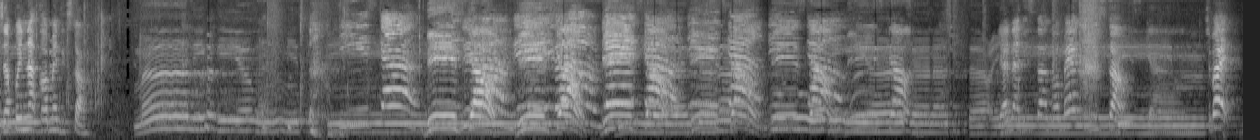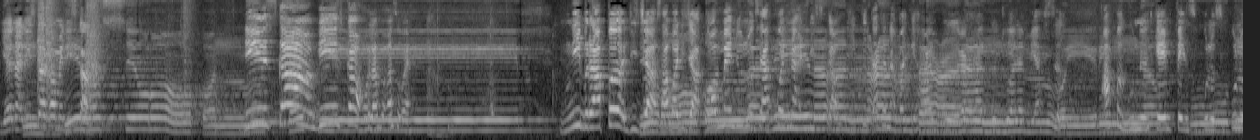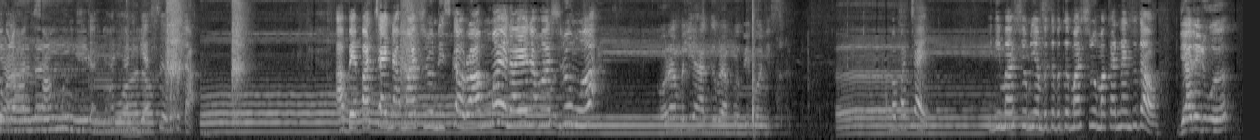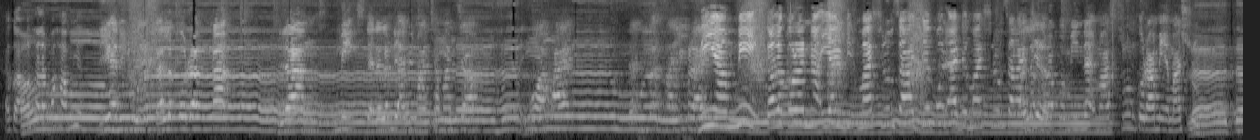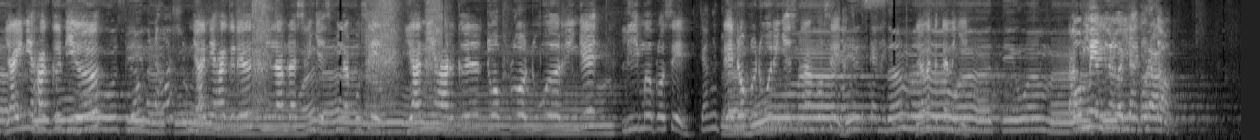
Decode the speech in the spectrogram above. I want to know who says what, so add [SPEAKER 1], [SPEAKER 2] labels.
[SPEAKER 1] Siapa nak komen
[SPEAKER 2] Diska?
[SPEAKER 3] Diskaun
[SPEAKER 1] Diskaun
[SPEAKER 3] Diskaun Diskaun Diskaun Diskaun
[SPEAKER 1] Yang nak diskaun komen diskaun. Cepat, yang nak diskaun komen diskaun.
[SPEAKER 3] Diskaun. Diskaun. Oh, lambat masuk eh berapa Dija? Sabar Dija. Komen dulu siapa nak diskaun. Kita tak nak bagi harga lah, harga jualan biasa. Apa guna kempen 10 10 kalau harga sama dekat hari-hari biasa betul tak? Abang Pacai nak mushroom diskaun. Ramai lah yang nak mushroom wak.
[SPEAKER 1] Orang beli harga berapa before this?
[SPEAKER 3] Abang Pacai. Ini mushroom yang betul-betul mushroom makanan tu tau.
[SPEAKER 1] Dia ada dua.
[SPEAKER 3] Aku apa salah fahamnya.
[SPEAKER 1] Dia ada dua. Kalau korang nak yang mix kat dalam dia ada macam-macam juga sayuran.
[SPEAKER 3] Ni yang mix. Kalau korang nak yang mushroom sahaja pun ada mushroom
[SPEAKER 1] Kalau
[SPEAKER 3] sahaja.
[SPEAKER 1] korang peminat mushroom, korang ambil yang mushroom. Yang ini harga dia
[SPEAKER 3] Yang mana nak mushroom?
[SPEAKER 1] Yang ni harga dia RM19.90. Yang ni harga RM22.50.
[SPEAKER 3] Jangan
[SPEAKER 1] Eh RM22.90. Jangan tekan lagi.
[SPEAKER 3] Komen dulu
[SPEAKER 1] nak korang.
